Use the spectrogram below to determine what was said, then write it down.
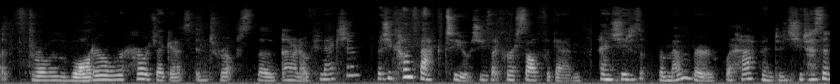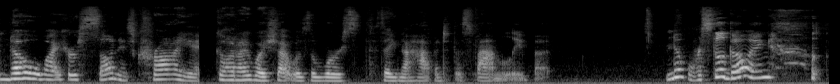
like throws water over her, which I guess interrupts the I don't know connection. But she comes back too. She's like herself again, and she doesn't remember what happened, and she doesn't know why her son is crying. God, I wish that was the worst thing that happened to this family, but no, we're still going.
